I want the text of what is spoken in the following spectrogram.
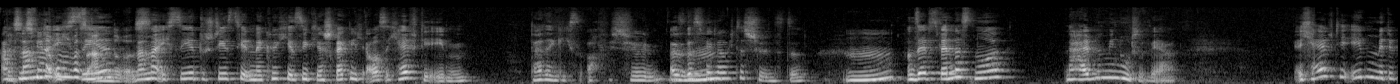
Ach, das Mama, ist wiederum was sehe, anderes. Mama, ich sehe, du stehst hier in der Küche, es sieht ja schrecklich aus, ich helfe dir eben. Da denke ich so, ach, wie schön. Also mhm. das wäre, glaube ich, das Schönste. Mhm. Und selbst wenn das nur eine halbe Minute wäre. Ich helfe dir eben mit dem.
